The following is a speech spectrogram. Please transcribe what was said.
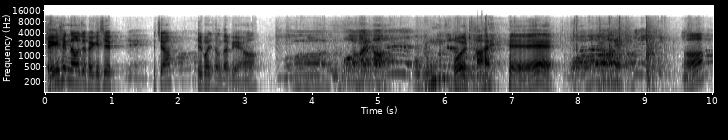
120 나오죠 120 예. 그쵸? 1번이 정답이에요 와, 와, 다 했다. 어, 몇 문제? 뭘 다 해? 와, 다 했다. 쌤이 20, 어?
